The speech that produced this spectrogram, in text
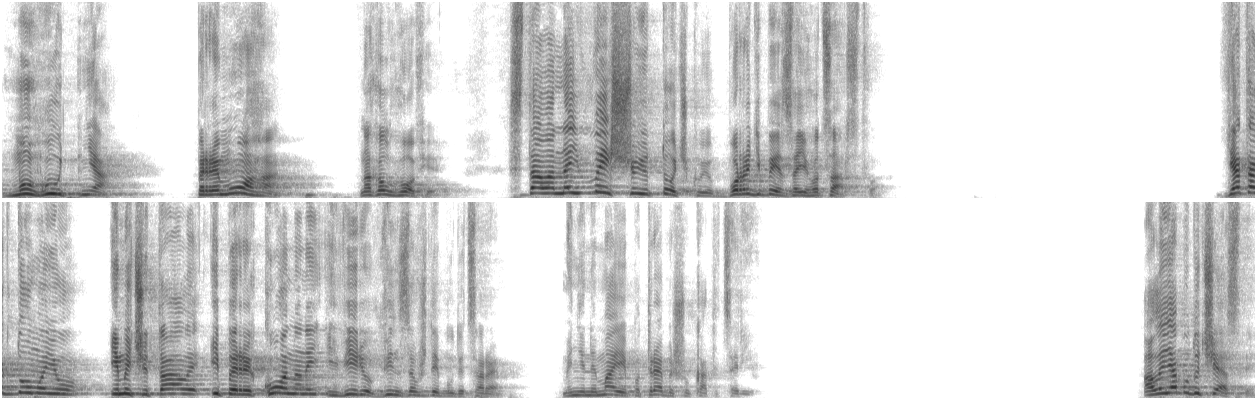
могутня перемога на Голгофі стала найвищою точкою боротьби за Його царство. Я так думаю, і ми читали, і переконаний, і вірю, він завжди буде царем. Мені немає потреби шукати царів. Але я буду чесний.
